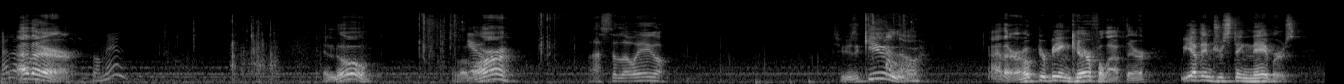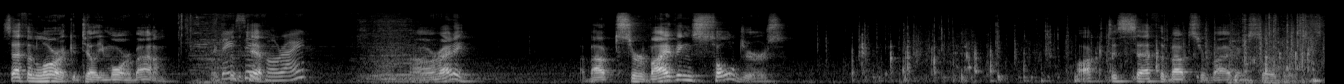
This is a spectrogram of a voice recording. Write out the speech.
Hello. Hi there. Come in. Hello. Hello, Yeah. Laura. Hasta luego. Suzy Q. Hello. Hi there. I hope you're being careful out there. We have interesting neighbors. Seth and Laura could tell you more about them. Stay the safe, tip. all right? Alrighty. About surviving soldiers. Talk to Seth about surviving soldiers.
